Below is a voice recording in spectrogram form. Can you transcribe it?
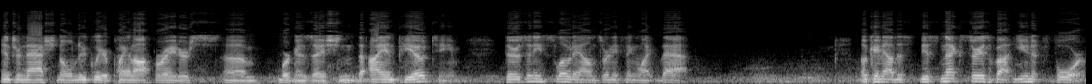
International Nuclear Plant Operators um, Organization, the INPO team, if there's any slowdowns or anything like that. Okay, now this, this next series about Unit 4.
